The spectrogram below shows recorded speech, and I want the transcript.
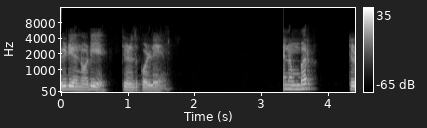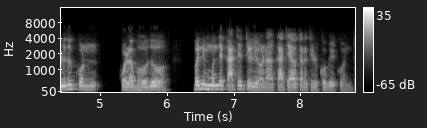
ವಿಡಿಯೋ ನೋಡಿ ತಿಳಿದುಕೊಳ್ಳಿ. ನಂಬರ್ ತಿಳಿದುಕೊಳ್ಳಬಹುದು ಬನ್ನಿ ಮುಂದೆ ಖಾತೆ ತಿಳಿಯೋಣ. ಖಾತೆ ಯಾವ ಥರ ತಿಳ್ಕೊಬೇಕು ಅಂತ.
